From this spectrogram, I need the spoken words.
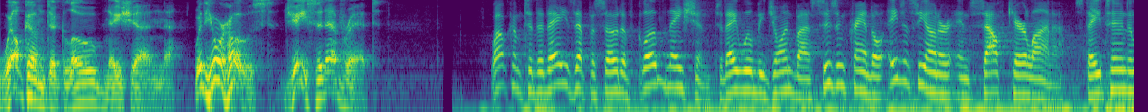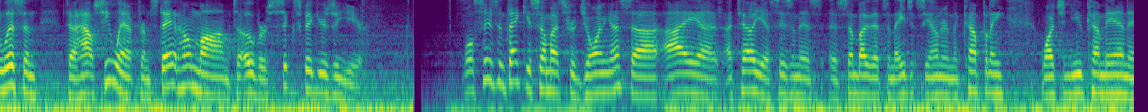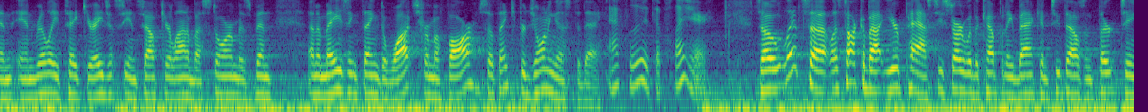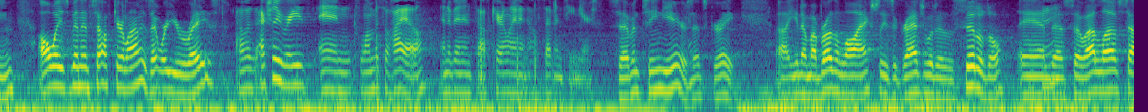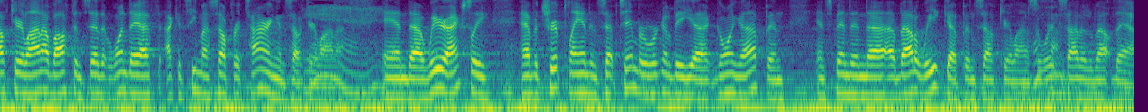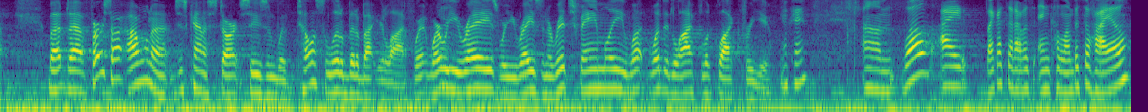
Welcome to Globe Nation with your host, Jason Everett. Welcome to today's episode of Globe Nation. Today we'll be joined by Susan Crandall, agency owner in South Carolina. Stay tuned and listen to how she went from stay at home mom to over six figures a year. Well, Susan, thank you so much for joining us. Uh, I, uh, I tell you, Susan, as, as somebody that's an agency owner in the company, watching you come in and, and really take your agency in South Carolina by storm has been an amazing thing to watch from afar. So thank you for joining us today. Absolutely, it's a pleasure. So let's uh, let's talk about your past. You started with the company back in 2013. Always been in South Carolina. Is that where you were raised? I was actually raised in Columbus, Ohio, and have been in South Carolina now 17 years. 17 years. That's great. Uh, you know, my brother-in-law actually is a graduate of the Citadel, and Okay. uh, so I love South Carolina. I've often said that one day I, th- I could see myself retiring in South Carolina, Yeah, and uh, we're actually have a trip planned in September. We're going to be uh, going up and and spending uh, about a week up in South Carolina. So we're excited about that. But uh, first, I, I want to just kind of start, Susan, with tell us a little bit about your life. Where, where were you raised? Were you raised in a rich family? What what did life look like for you? Okay. Um, well, I like I said, I was in Columbus, Ohio,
